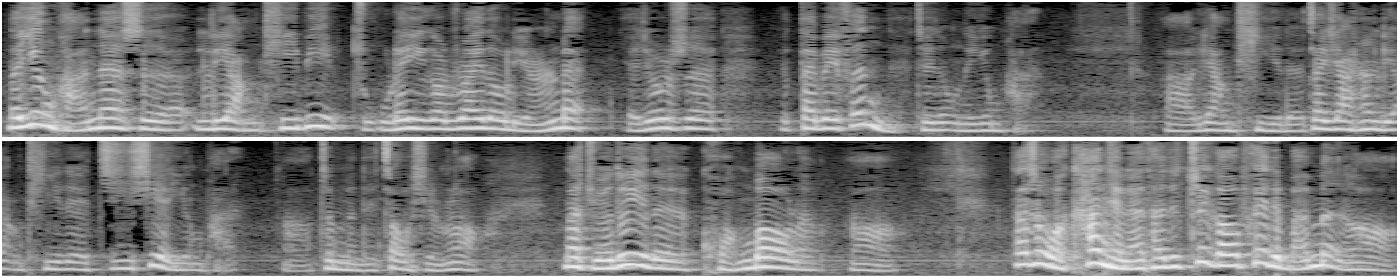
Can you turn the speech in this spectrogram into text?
那硬盘呢是两 TB 组了一个 Radeon 零的，也就是带备份的这种的硬盘啊，两 T 的，再加上两 T 的机械硬盘。啊，这么的造型啊，那绝对的狂暴了啊！但是我看起来它的最高配的版本啊，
